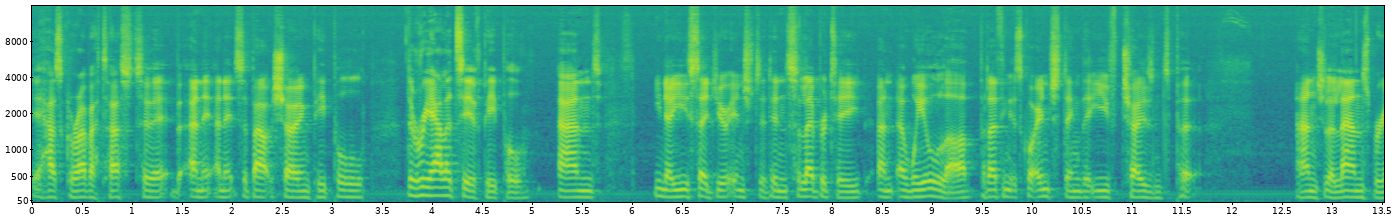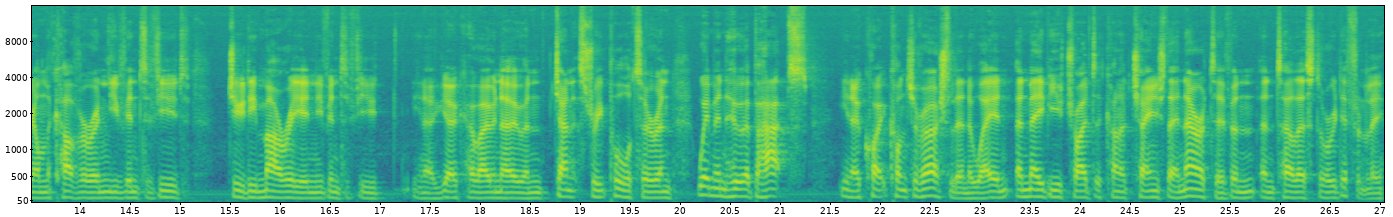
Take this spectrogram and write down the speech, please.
it has gravitas to it, and it, and it's about showing people the reality of people. And you know, you said you're interested in celebrity, and, and we all are, but I think it's quite interesting that you've chosen to put Angela Lansbury on the cover, and you've interviewed Judy Murray and you've interviewed, you know, Yoko Ono and Janet Street Porter and women who are perhaps, you know, quite controversial in a way. And, and maybe you've tried to kind of change their narrative and, and tell their story differently.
